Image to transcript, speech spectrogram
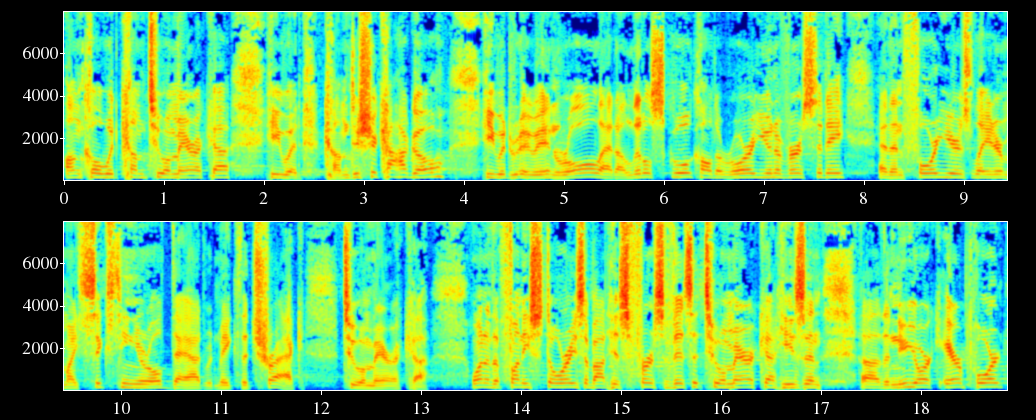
uncle would come to America. He would come to Chicago. He would enroll at a little school called Aurora University. And then four years later, my 16 year old dad would make the trek to America. One of the funny stories about his first visit to America, he's in uh, the New York airport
